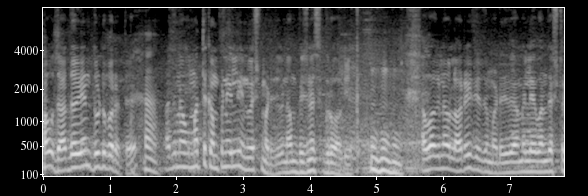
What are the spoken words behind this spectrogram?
ಹೌದು ಅದು ಏನು ದುಡ್ಡು ಬರುತ್ತೆ? ಹಾಂ. ಅದು ನಾವು ಮತ್ತೆ ಕಂಪನಿಯಲ್ಲಿ ಇನ್ವೆಸ್ಟ್ ಮಾಡಿದ್ವಿ ನಮ್ಮ ಬಿಸ್ನೆಸ್ ಗ್ರೋ ಆಗ್ಲಿಕ್ಕೆ. ಹ್ಞೂ ಹ್ಞೂ ಹ್ಞೂ ಅವಾಗ ನಾವು ಲಾರೇಜ್ ಇದು ಮಾಡಿದ್ವಿ ಆಮೇಲೆ ಒಂದಷ್ಟು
